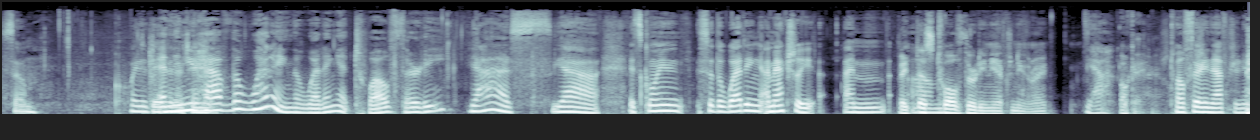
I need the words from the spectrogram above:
So quite a day. and of then you have the wedding. The wedding at twelve thirty. yes, yeah. It's going. So the wedding. I'm actually. I'm. Like that's um, twelve thirty in the afternoon, right? Yeah. Okay. Twelve thirty in the afternoon.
